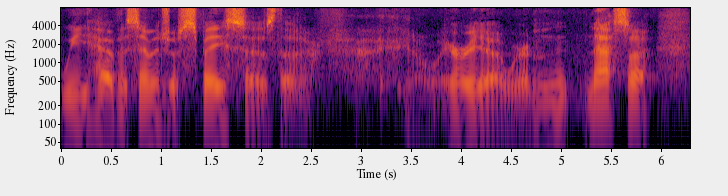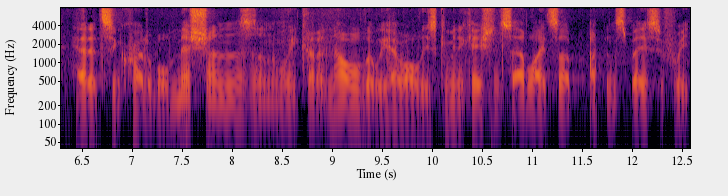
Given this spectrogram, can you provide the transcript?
We have this image of space as the you know, area where NASA had its incredible missions, and we kind of know that we have all these communication satellites up, up in space. If we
